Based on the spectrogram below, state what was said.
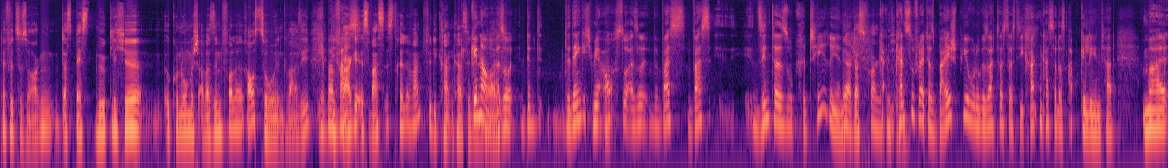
dafür zu sorgen, das Bestmögliche, ökonomisch aber sinnvolle rauszuholen quasi. Ja, die Frage was, ist, was ist relevant für die Krankenkasse? Genau, also da, da denke ich mir auch so, also was, was sind da so Kriterien? Ja, das frage ich mich. Kannst auch. du vielleicht das Beispiel, wo du gesagt hast, dass die Krankenkasse das abgelehnt hat, mal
